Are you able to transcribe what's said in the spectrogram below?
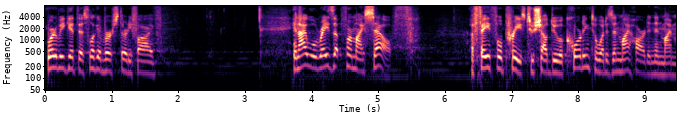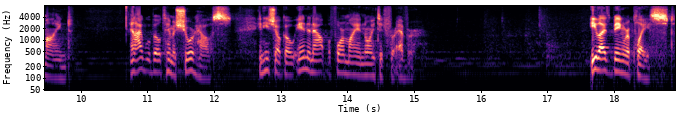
Where do we get this? Look at verse 35. And I will raise up for myself a faithful priest who shall do according to what is in my heart and in my mind. And I will build him a sure house, and he shall go in and out before my anointed forever. Eli's being replaced.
